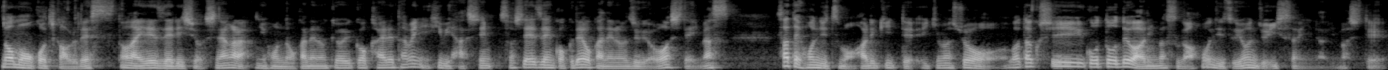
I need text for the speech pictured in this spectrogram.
どうも、コーチカオルです。都内で税理士をしながら日本のお金の教育を変えるために日々発信、そして全国でお金の授業をしています。さて本日も張り切っていきましょう。私事ではありますが、本日41歳になりまして、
